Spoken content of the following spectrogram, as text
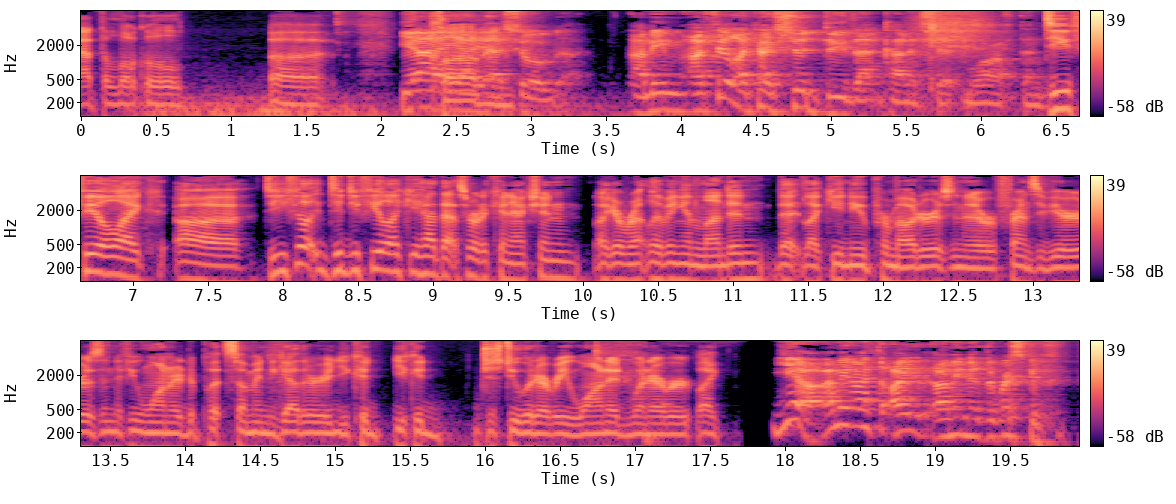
at the local. uh Yeah, yeah, yeah, and- sure. I mean, I feel like I should do that kind of shit more often. Do you feel like uh do you feel like did you feel like you had that sort of connection like a rent living in London that like you knew promoters and they were friends of yours and if you wanted to put something together you could you could just do whatever you wanted whenever like Yeah, I mean, I, th- I, I mean, at the risk of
